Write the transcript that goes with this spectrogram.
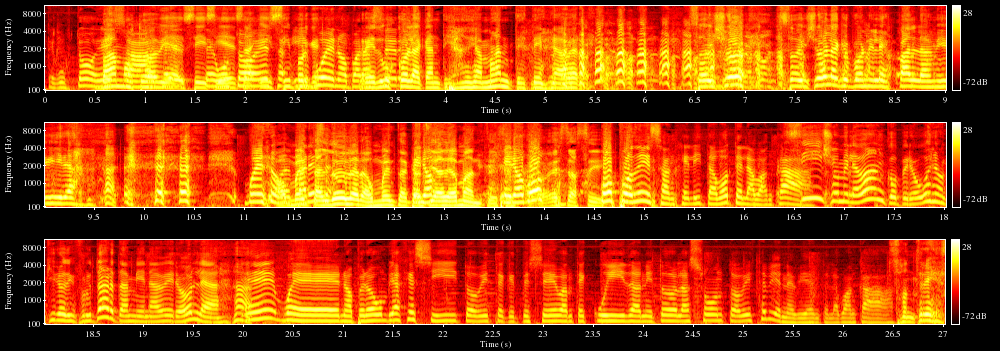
¿Te gustó esa? Vamos todavía, ¿Te- sí, te sí, gustó esa. Y esa? sí, porque bueno, para reduzco hacer- la cantidad de amantes. A ver, soy yo, soy yo la que pone la espalda a mi vida. Bueno, me Aumenta parece- el dólar, aumenta Pero- cantidad de amantes. Pero esto, vos, es así. vos podés, Angelita, vos te la bancás. Sí, yo me la banco, pero bueno, quiero disfrutar también. A ver, hola. Eh, Bueno, pero un viajecito, viste, que te llevan, te cuidan y todo el asunto, viste, viene bien, te la bancás. Son tres,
